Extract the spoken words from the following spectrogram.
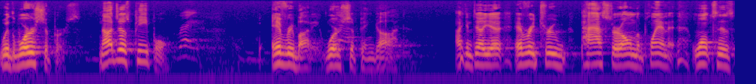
with worshipers, not just people. Everybody worshiping God. I can tell you, every true pastor on the planet wants his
